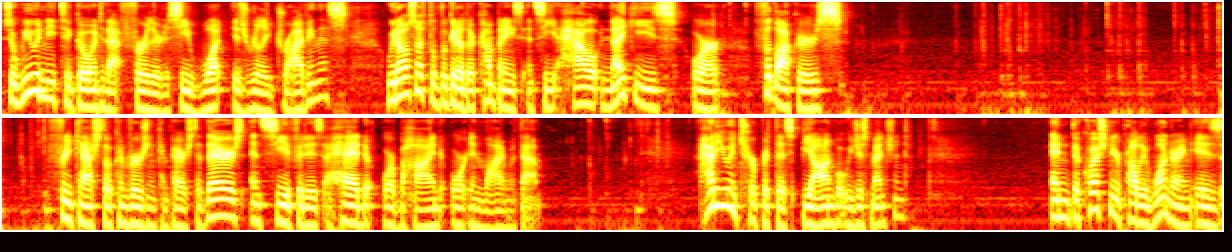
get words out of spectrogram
So we would need to go into that further to see what is really driving this. We'd also have to look at other companies and see how Nike's or Foot Locker's free cash flow conversion compares to theirs and see if it is ahead or behind or in line with them. How do you interpret this beyond what we just mentioned? And the question you're probably wondering is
